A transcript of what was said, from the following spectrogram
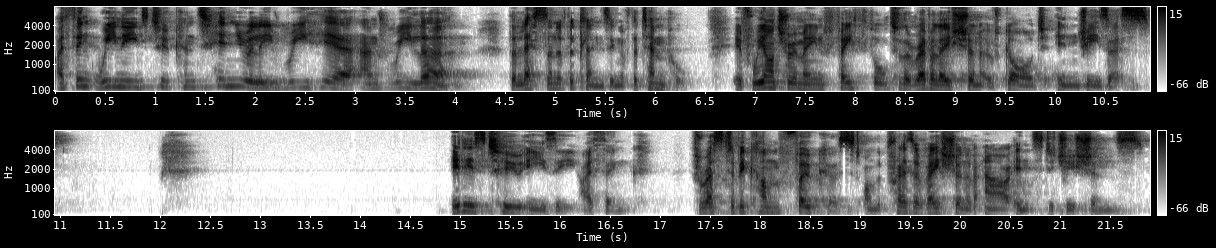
I think we need to continually rehear and relearn the lesson of the cleansing of the temple if we are to remain faithful to the revelation of God in Jesus. It is too easy, I think, for us to become focused on the preservation of our institutions.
